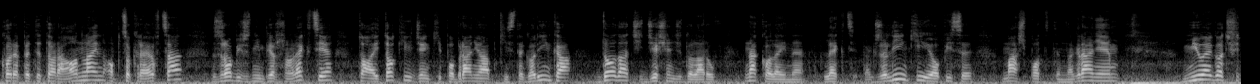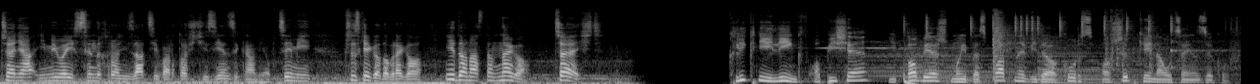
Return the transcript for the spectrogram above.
korepetytora online, obcokrajowca, zrobisz z nim pierwszą lekcję, to iTalki dzięki pobraniu apki z tego linka doda Ci 10 dolarów na kolejne lekcje. Także linki i opisy masz pod tym nagraniem. Miłego ćwiczenia i miłej synchronizacji wartości z językami obcymi. Wszystkiego dobrego i do następnego. Cześć! Kliknij link w opisie i pobierz mój bezpłatny wideokurs o szybkiej nauce języków.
